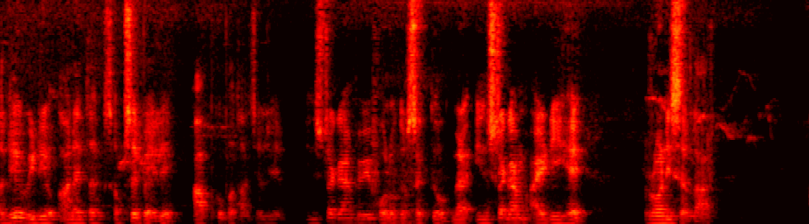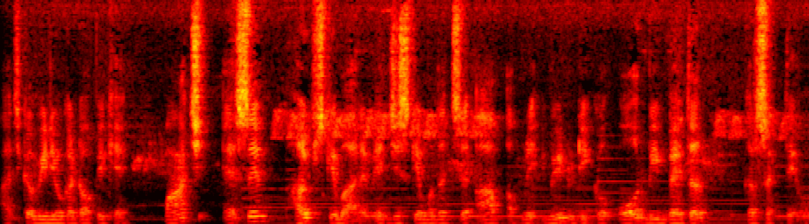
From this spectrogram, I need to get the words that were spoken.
अगले वीडियो आने तक सबसे पहले आपको पता चल जाए। इंस्टाग्राम पे भी फॉलो कर सकते हो। मेरा इंस्टाग्राम आईडी है रोनी सरदार। आज का वीडियो का टॉपिक है पाँच ऐसे हर्ब्स के बारे में जिसके मदद से आप अपने इम्यूनिटी को और भी बेहतर कर सकते हो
